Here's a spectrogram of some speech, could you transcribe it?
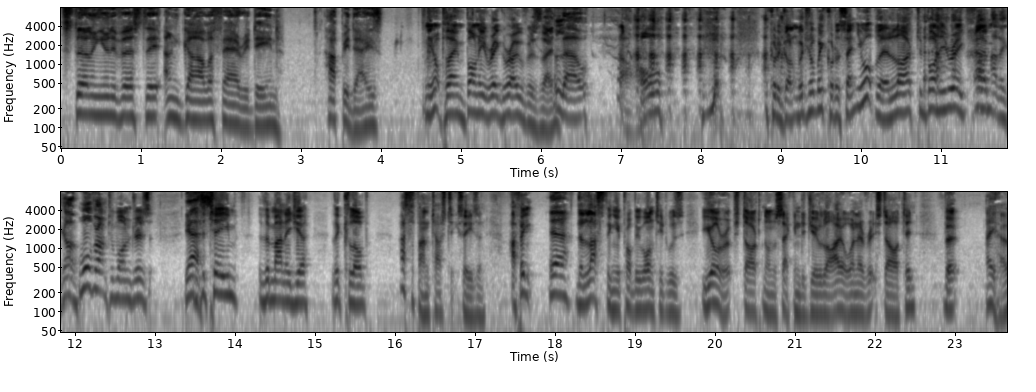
Stirling University and Gala Fairydean. Happy days. you're not playing Bonnyrigg Rovers then. No. Oh, could have gone. We we could have sent you up there live to Bonnyrigg. Um, Had they gone? Wolverhampton Wanderers. Yes. the team, the manager, the club. That's a fantastic season. I think Yeah. the last thing you probably wanted was Europe starting on the second of July or whenever it's starting. But hey ho,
